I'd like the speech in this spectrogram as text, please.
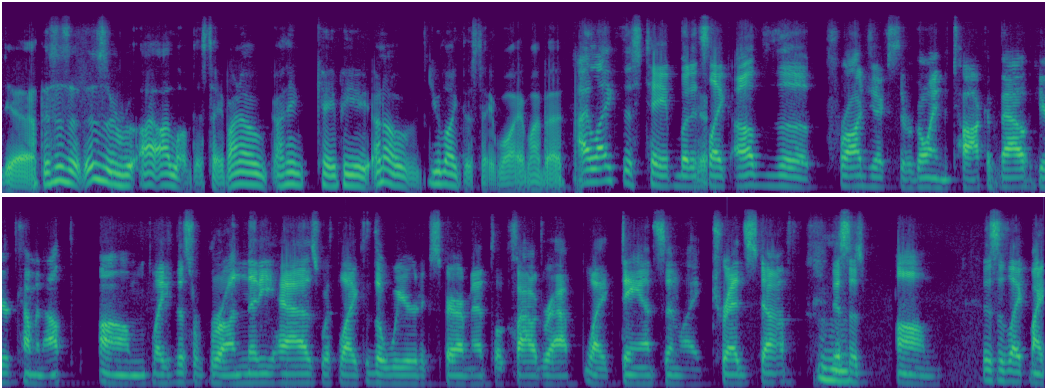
yeah, this is a this is a I, I love this tape. I know I think KP. I know you like this tape. Why? My bad. I like this tape, but it's Yeah. like of the projects that we're going to talk about here coming up. um like this run that he has with like the weird experimental cloud rap like dance and like tread stuff. Mhm. This is um this is like my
